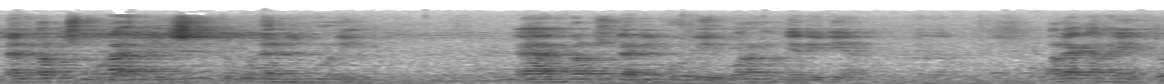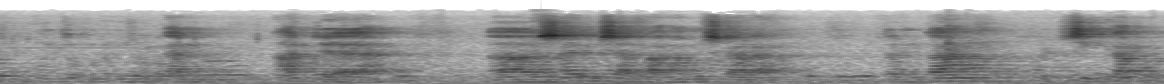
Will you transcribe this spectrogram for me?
Dan kalau sporadis itu mudah dibully. Dan kalau sudah dibully, orang menjadi diam. Oleh karena itu, untuk menunjukkan ada, uh, saya bisa paham sekarang tentang sikap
